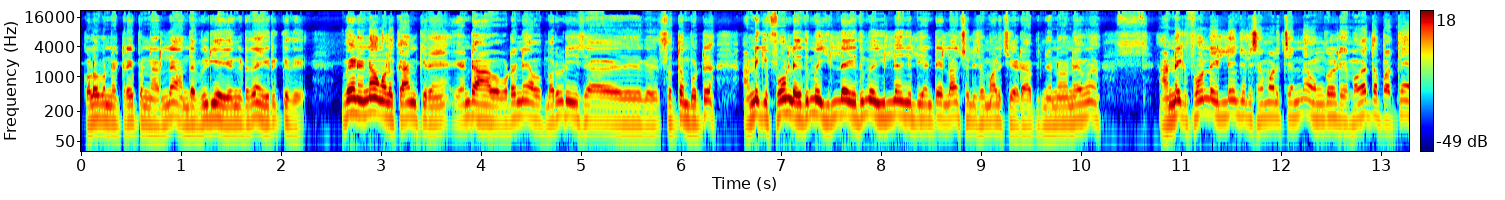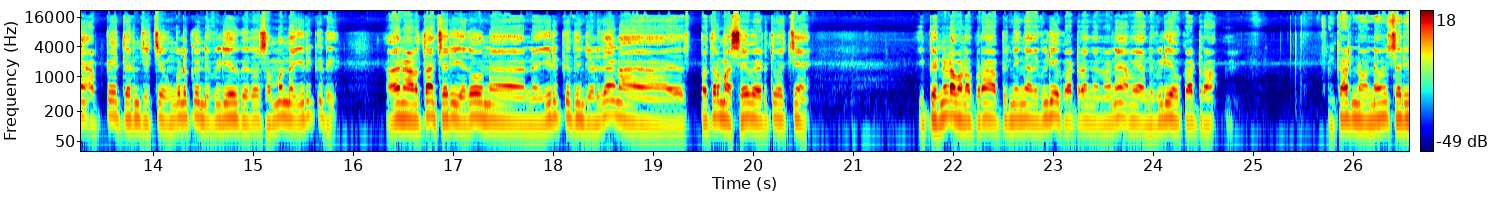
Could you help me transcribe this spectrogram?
கொலை பண்ண ட்ரை பண்ணார்ல அந்த வீடியோ எங்கிட்ட தான் இருக்குது. வேணும்னா உங்களுக்கு காமிக்கிறேன். ஏன்டா உடனே அவள் மறுபடியும் ச- சத்தம் போட்டு அன்னைக்கு ஃபோனில் எதுவுமே இல்லை எதுவுமே இல்லைன்னு சொல்லி என்கிட்ட எல்லாம் சொல்லி சமாளிச்சேடா அப்படின்னு சொன்னோடனே அன்னைக்கு ஃபோனில் இல்லைன்னு சொல்லி சமாளிச்சேன்னா உங்களுடைய முகத்தை பார்த்தேன் அப்பயே தெரிஞ்சிச்சு. உங்களுக்கும் இந்த வீடியோவுக்கு ஏதோ சம்மந்தம் இருக்குது. அதனால தான் சரி ஏதோ ஒன்று இருக்குதுன்னு சொல்லி தான் நான் பத்திரமா சேவை எடுத்து வச்சேன். இப்போ என்னடா பண்ண போகிறான் அப்படின்னு அந்த வீடியோ காட்டுறான்னு சொன்னோடனே அவன் அந்த வீடியோ காட்டுறான். காட்டினோடனே சரி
